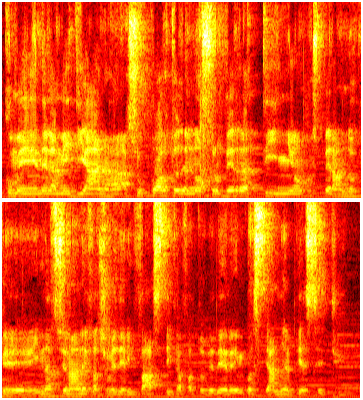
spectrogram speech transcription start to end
come nella mediana a supporto del nostro Verrattigno, sperando che in nazionale faccia vedere i fasti che ha fatto vedere in questi anni al PSG.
